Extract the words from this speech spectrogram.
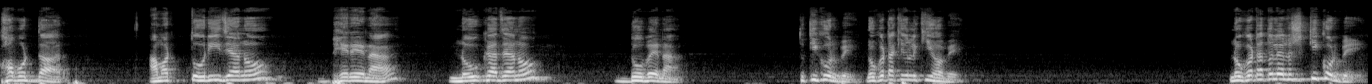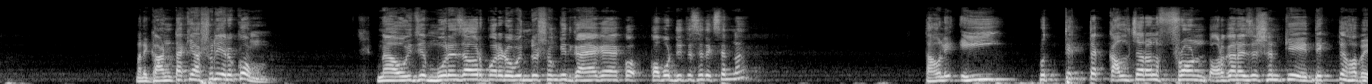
খবরদার, আমার তরি যেন ভেরে না, নৌকা যেন ডোবে না। তো কি করবে? নৌকাটা কি হলে কি হবে? নৌকাটা তোলে হলে সে কি করবে? মানে গানটা কি আসলে এরকম? না, ওই যে মরে যাওয়ার পরে রবীন্দ্রসঙ্গীত গায়া গায়া কবর দিতেছে, দেখছেন না? তাহলে এই প্রত্যেকটা কালচারাল ফ্রন্ট অর্গানাইজেশনকে দেখতে হবে।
